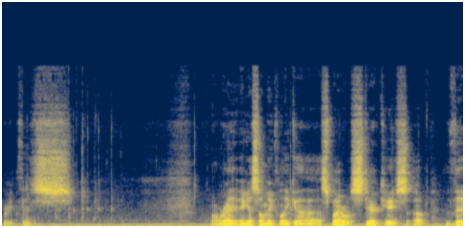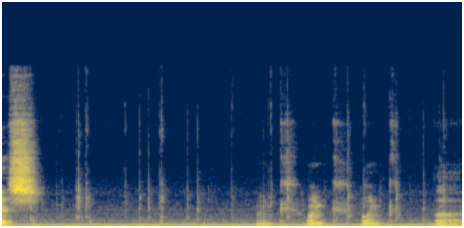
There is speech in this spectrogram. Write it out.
Break this Alright, I guess I'll make like a spiral staircase up this. Boink, boink, boink. Uh,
